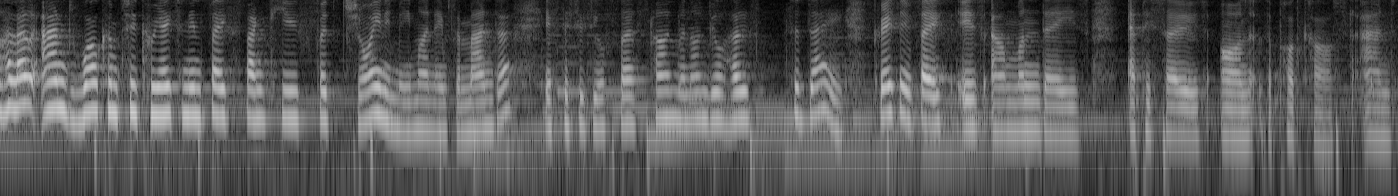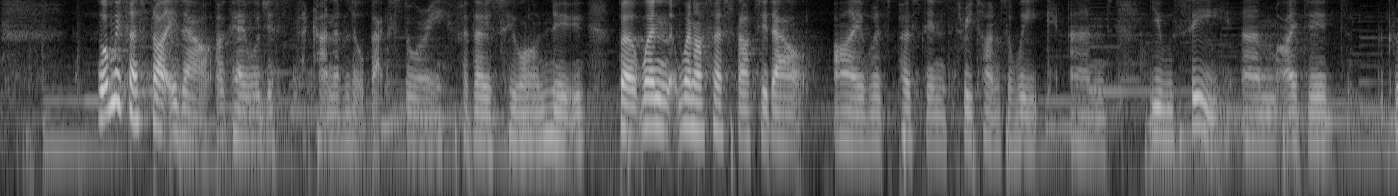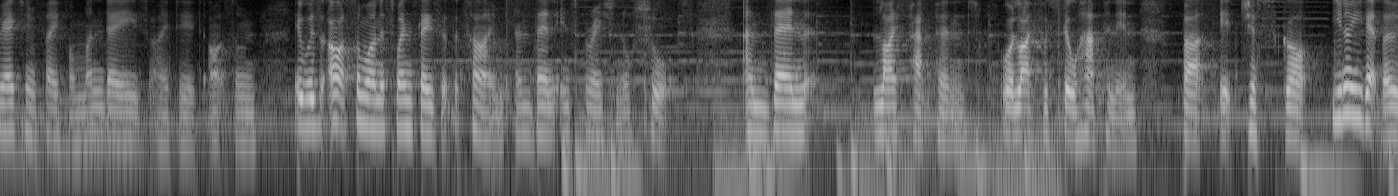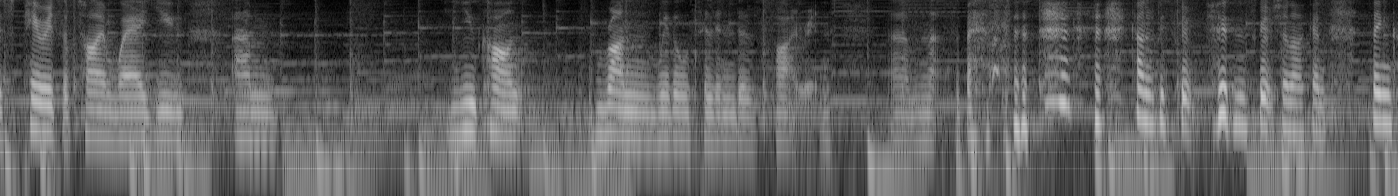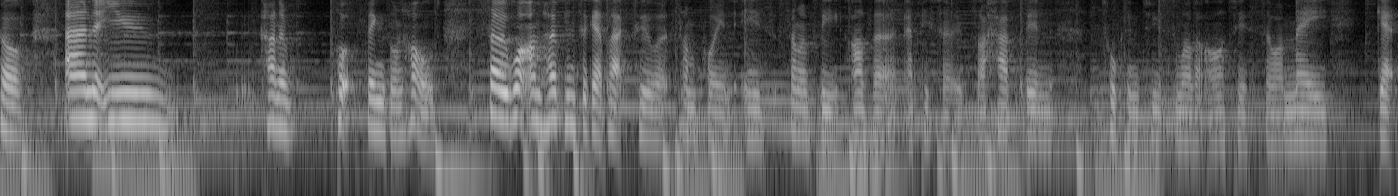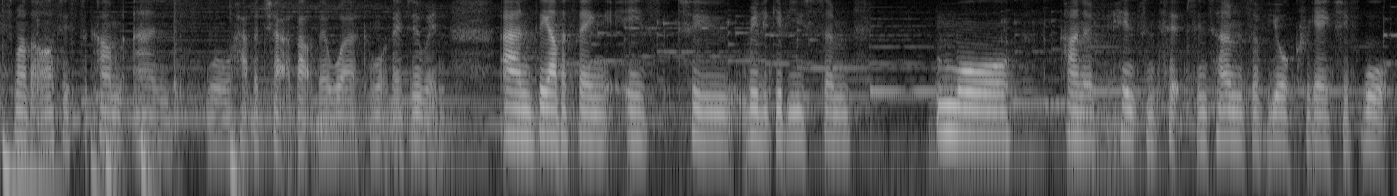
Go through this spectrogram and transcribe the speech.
Well, hello and welcome to Creating in Faith. Thank you for joining me. My name's Amanda. If this is your first time, and I'm your host today. Creating in Faith is our Monday's episode on the podcast. And when we first started out, okay, well, just kind of a little backstory for those who are new. But when, when I first started out, I was posting three times a week, and you will see um, I did the Creating Faith on Mondays. I did Arts and it was Arts and Wellness Wednesdays at the time, and then inspirational shorts, and then life happened, or life was still happening, but it just got you know you get those periods of time where you um, you can't run with all cylinders firing. Um, that's the best kind of description I can think of. And you kind of put things on hold. So, what I'm hoping to get back to at some point is some of the other episodes. I have been talking to some other artists, so I may get some other artists to come and we'll have a chat about their work and what they're doing. And the other thing is to really give you some more kind of hints and tips in terms of your creative walk.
